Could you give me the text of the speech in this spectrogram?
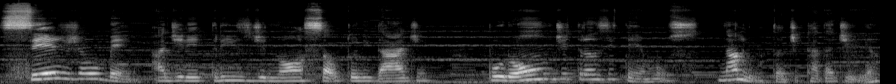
Seja o bem a diretriz de nossa autoridade por onde transitemos na luta de cada dia.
